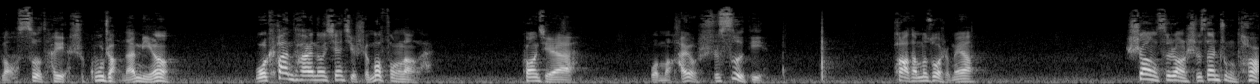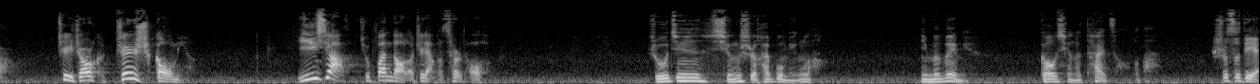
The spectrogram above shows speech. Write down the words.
老四他也是孤掌难鸣。我看他还能掀起什么风浪来？况且，我们还有十四弟。怕他们做什么呀？上次让十三中套，这招可真是高明，一下子就扳倒了这两个刺头。如今形势还不明朗，你们未免高兴的太早了吧？十四弟，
